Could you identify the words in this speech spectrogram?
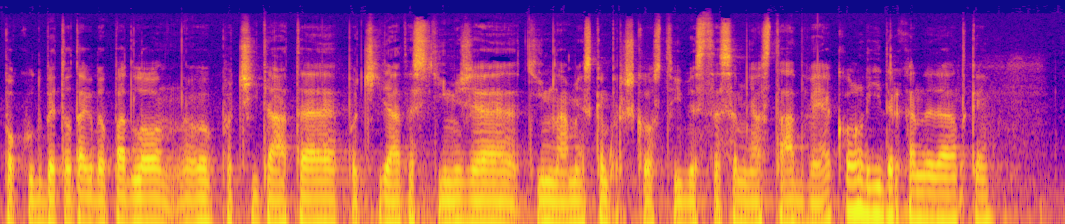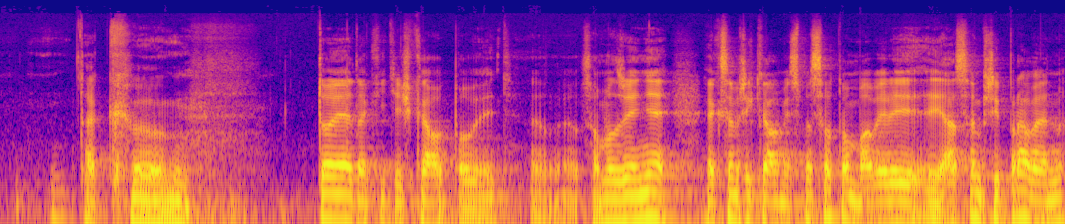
Pokud by to tak dopadlo, počítáte, počítáte s tím, že tím náměstkem pro školství byste se měl stát vy jako lídr kandidátky? Tak to je taky těžká odpověď. Samozřejmě, jak jsem říkal, my jsme se o tom bavili, já jsem připraven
